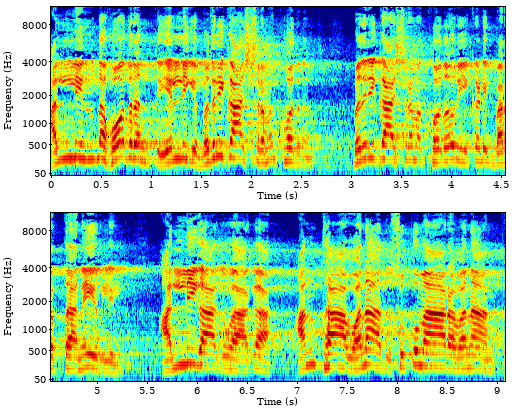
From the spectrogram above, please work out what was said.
ಅಲ್ಲಿಂದ ಹೋದ್ರಂತೆ, ಎಲ್ಲಿಗೆ? ಬದರಿಕಾಶ್ರಮಕ್ಕೆ ಹೋದ್ರಂತೆ. ಬದರಿಕಾಶ್ರಮಕ್ಕೆ ಹೋದವರು ಈ ಕಡೆಗೆ ಬರ್ತಾನೆ ಇರಲಿಲ್ಲ. ಅಲ್ಲಿಗಾಗುವಾಗ ಅಂಥ ವನ ಅದು, ಸುಕುಮಾರ ವನ ಅಂತ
